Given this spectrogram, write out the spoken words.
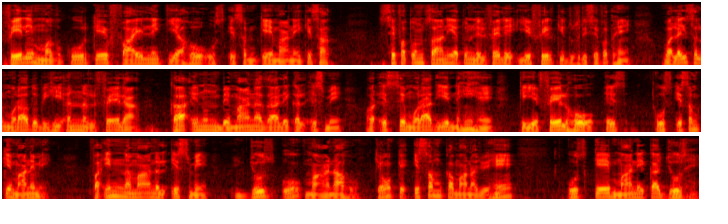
फ़ेल मज़कूर के फ़ाइल ने किया हो उस इसम के माने के साथ। सिफ़तुन सानियतुन ये फ़ेल की दूसरी सिफ़त हैं। वलैसल मुराद बिही अनफ़ेला का इन बेमाना ज़ालिकल इसमें, और इससे मुराद ये नहीं है कि ये फ़ेल हो इस, उस इसम के माने में। फ़िन नमान इसमें जुज़ माना हो क्योंकि इसम का माना जो है, उसके माने का जुज़ है।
